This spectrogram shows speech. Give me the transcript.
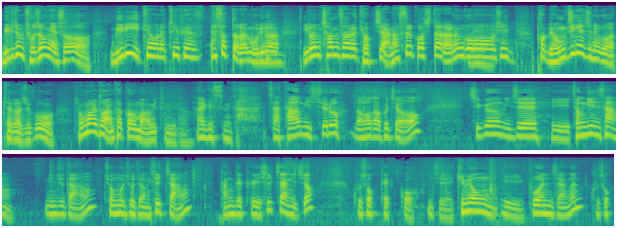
미리 좀 조정해서 미리 이태원에 투입했었더라면 우리가 네. 이런 참사를 겪지 않았을 것이다라는 네. 것이 더 명징해지는 것 같아가지고 정말 더 안타까운 마음이 듭니다. 알겠습니다. 자 다음 이슈로 넘어가 보죠. 지금 이제 이 정진상 민주당 정무조정실장 당대표의 실장이죠. 구속됐고 이제 김용 이 부원장은 구속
